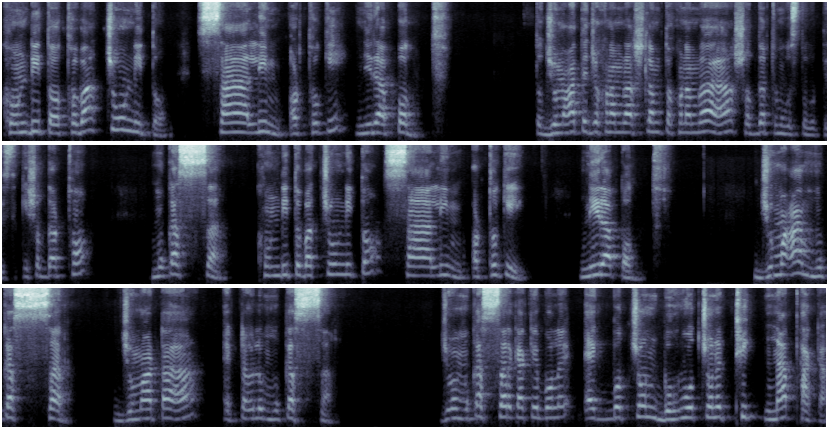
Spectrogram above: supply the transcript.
খণ্ডিত অথবা চূর্ণিত। সালিম অর্থ কি? নিরাপদ। তো জুমাতে যখন আমরা আসলাম, তখন আমরা শব্দার্থ মুখস্থ করতেছি। কি শব্দার্থ? মুকাস্সার, খণ্ডিত বা চূর্ণিত, সালিম অর্থ কি? নিরাপদ। জুমা মুকাস্সার, জুমাটা একটা হলো মুকাস্সার। জুমা মুকাস্সার কাকে বলে? এক বচন বহু বচনের ঠিক না থাকা।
